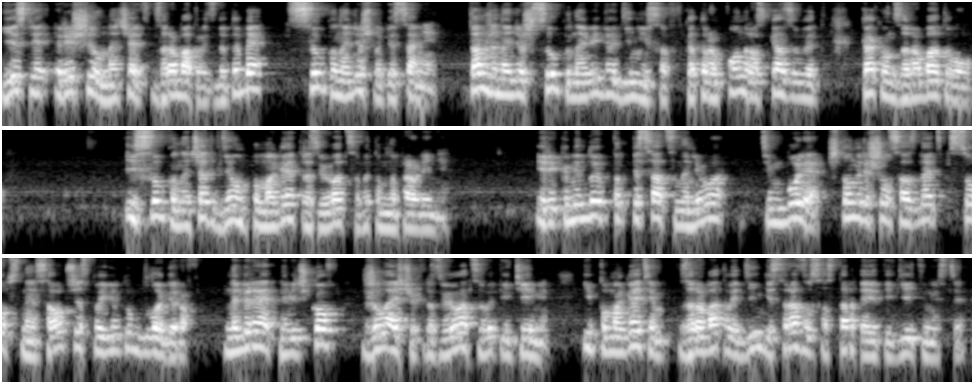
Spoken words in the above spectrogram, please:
Если решил начать зарабатывать с ДТБ, ссылку найдешь в описании. Там же найдешь ссылку на видео Дениса, в котором он рассказывает, как он зарабатывал, и ссылку на чат, где он помогает развиваться в этом направлении и рекомендую подписаться на него, тем более, что он решил создать собственное сообщество YouTube-блогеров, набирает новичков, желающих развиваться в этой теме, и помогать им зарабатывать деньги сразу со старта этой деятельности,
